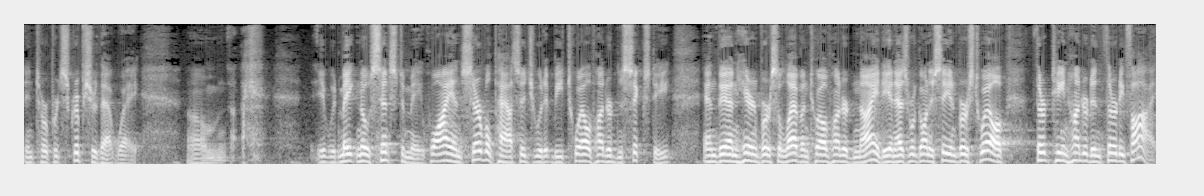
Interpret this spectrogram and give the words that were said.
interpret Scripture that way. Um, it would make no sense to me. Why, in several passages, would it be 1260? And then here in verse 11, 1290. And as we're going to see in verse 12, 1335.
